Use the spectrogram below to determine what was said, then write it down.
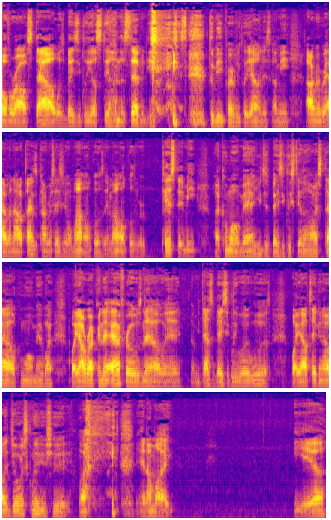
overall style was basically us still in the 70s to be perfectly honest. I mean i remember having all types of conversations with my uncles and my uncles were pissed at me. Like come on man you just basically stealing our style. Come on man. Why why y'all rocking the afros now? And i mean that's basically what it was. Why y'all taking all the george clinton shit? Like and i'm like yeah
